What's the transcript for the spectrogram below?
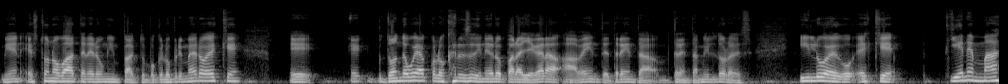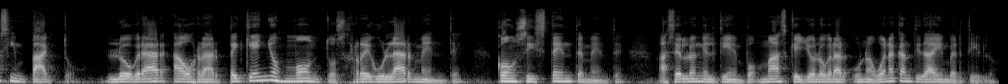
Bien, esto no va a tener un impacto, porque lo primero es que, eh, eh, ¿dónde voy a colocar ese dinero para llegar a, a 20, 30, 30 mil dólares? Y luego es que tiene más impacto lograr ahorrar pequeños montos regularmente, consistentemente, hacerlo en el tiempo, más que yo lograr una buena cantidad e invertirlo.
